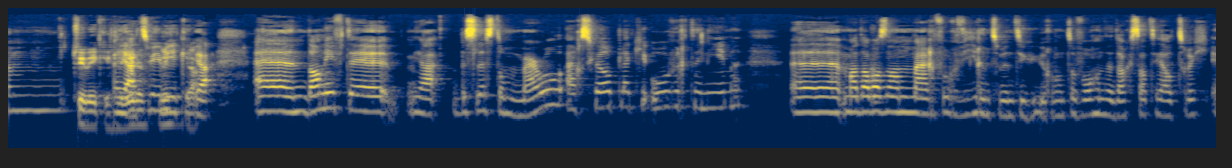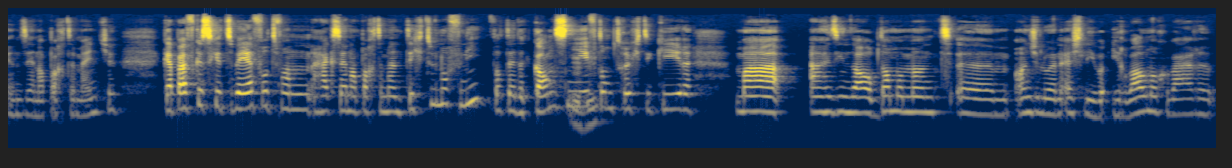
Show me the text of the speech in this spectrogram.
Um, twee weken geleden. Ja, twee weken, ja. En dan heeft hij ja, beslist om Meryl haar schuilplekje over te nemen. Uh, maar dat was dan maar voor 24 uur, want de volgende dag zat hij al terug in zijn appartementje. Ik heb even getwijfeld van, ga ik zijn appartement dicht doen of niet? Dat hij de kans niet mm -hmm. heeft om terug te keren. Maar aangezien dat op dat moment um, Angelo en Ashley hier wel nog waren,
